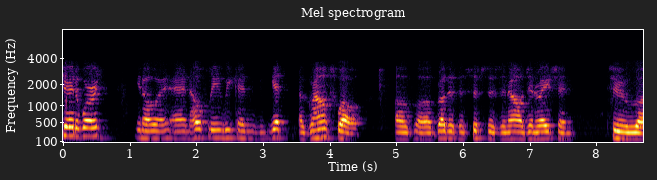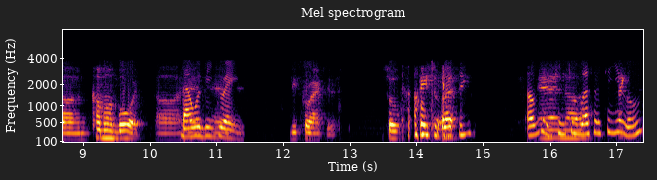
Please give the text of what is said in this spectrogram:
share the word. You know, and, and hopefully we can get a groundswell of uh, brothers and sisters in our generation to um, come on board. Uh, That and- would be great. Be proactive. So peace and Okay. blessings. Okay. and, Peace uh, and blessings to you.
